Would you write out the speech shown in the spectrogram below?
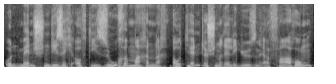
Und Menschen, die sich auf die Suche machen nach authentischen religiösen Erfahrungen,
